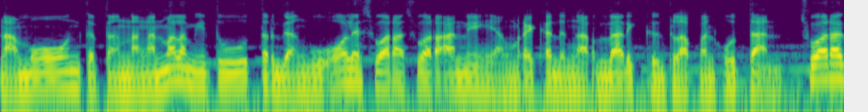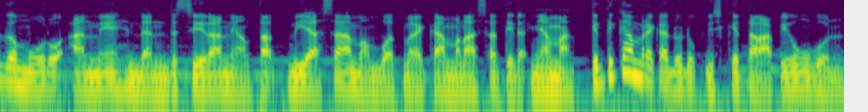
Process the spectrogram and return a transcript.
Namun, ketenangan malam itu terganggu oleh suara-suara aneh yang mereka dengar dari kegelapan hutan. Suara gemuruh aneh dan desiran yang tak biasa membuat mereka merasa tidak nyaman. Ketika mereka duduk di sekitar api unggun,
